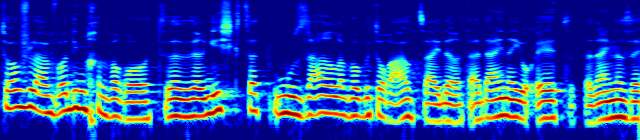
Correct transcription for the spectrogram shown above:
טוב לעבוד עם חברות, זה, זה הרגיש קצת מוזר לבוא בתור האוטסיידר, אתה עדיין היועץ, אתה עדיין הזה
